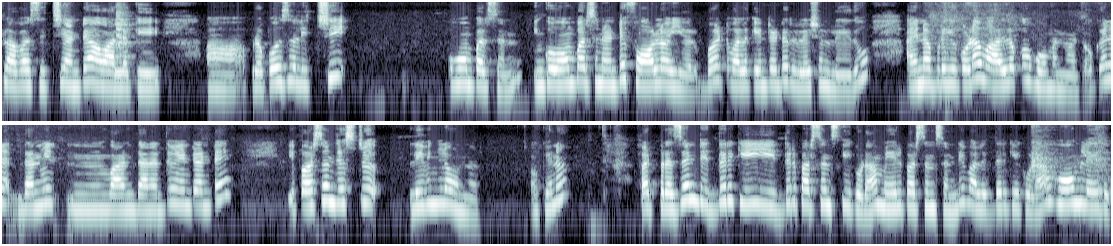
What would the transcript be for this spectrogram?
ఫ్లవర్స్ ఇచ్చి అంటే వాళ్ళకి ప్రపోజల్ ఇచ్చి హోమ్ పర్సన్ ఇంకో హోమ్ పర్సన్ అంటే ఫాలో అయ్యారు. బట్ వాళ్ళకి ఏంటంటే రిలేషన్ లేదు. అయినప్పటికీ కూడా వాళ్ళొక హోమ్ అనమాట ఓకే దాని మీ- దాని అర్థం ఏంటంటే ఈ పర్సన్ జస్ట్ లివింగ్లో ఉన్నారు. ఓకేనా బట్ ప్రజెంట్ ఇద్దరికి ఈ ఇద్దరు పర్సన్స్కి కూడా మేల్ పర్సన్స్ అండి వాళ్ళిద్దరికీ కూడా హోమ్ లేదు.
